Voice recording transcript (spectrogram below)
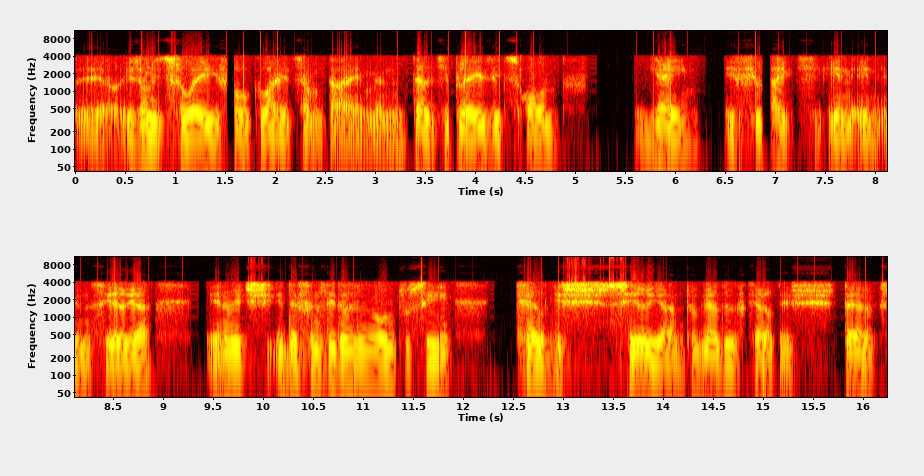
uh, is on its way for quite some time, and Turkey plays its own game, if you like, in, in, in Syria, in which it definitely doesn't want to see Kurdish Syrian together with Kurdish Turks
